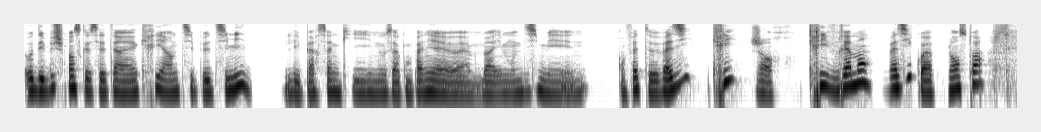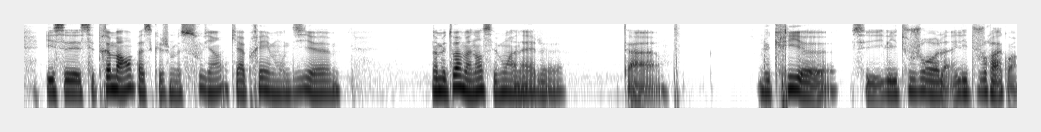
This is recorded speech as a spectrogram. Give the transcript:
Au début, je pense que c'était un cri un petit peu timide. Les personnes qui nous accompagnaient, euh, ben, ils m'ont dit, mais en fait, euh, vas-y, crie, genre, crie vraiment, vas-y, quoi, lance-toi. Et c'est, très marrant parce que je me souviens qu'après, ils m'ont dit, euh, non, mais toi, maintenant, c'est bon, Anaël. Euh. Le cri. Il, est toujours là, il est toujours là, quoi.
